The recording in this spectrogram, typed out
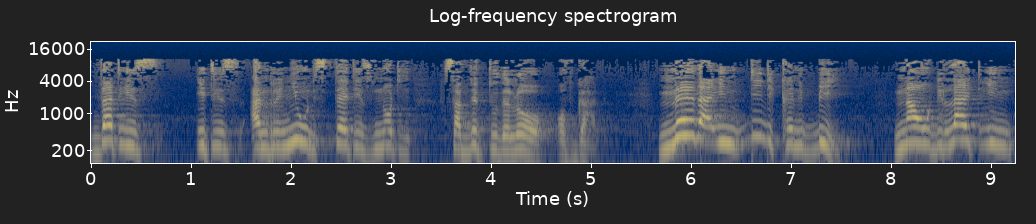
that is, it is unrenewed state is not subject to the law of God. Neither indeed can be. Now delight in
